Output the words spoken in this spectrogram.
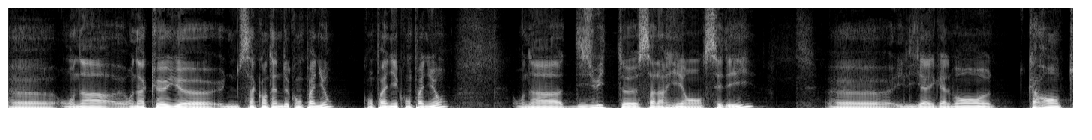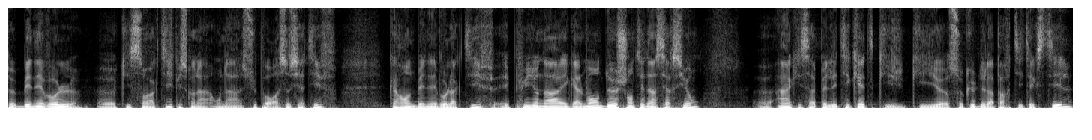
euh, on, accueille euh, une cinquantaine de compagnons, compagnes et compagnons. On a 18 salariés en CDI. il y a également 40 bénévoles qui sont actifs, puisqu'on a, un support associatif, 40 bénévoles actifs. Et puis on a également deux chantiers d'insertion euh, un qui s'appelle l'étiquette qui, euh, s'occupe de la partie textile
